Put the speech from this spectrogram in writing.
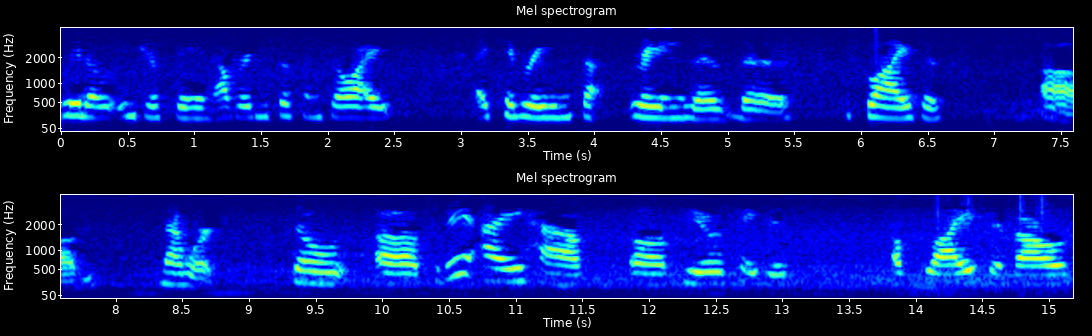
little interest in operating system, so I, I keep reading, reading the, the slides of um, network. So uh, today I have a few pages of slides about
